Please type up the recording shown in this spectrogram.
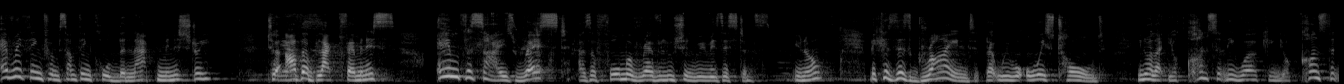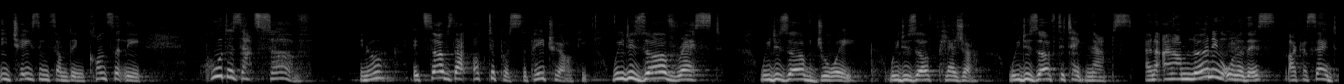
Everything from something called the NAP ministry to yes. other black feminists emphasize rest as a form of revolutionary resistance, you know? Because this grind that we were always told, you know, like you're constantly working, you're constantly chasing something, constantly, who does that serve? You know, it serves that octopus, the patriarchy. We deserve rest. We deserve joy. We deserve pleasure. We deserve to take naps. And, and I'm learning all of this, like I said,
